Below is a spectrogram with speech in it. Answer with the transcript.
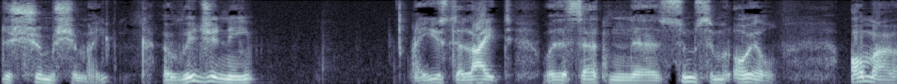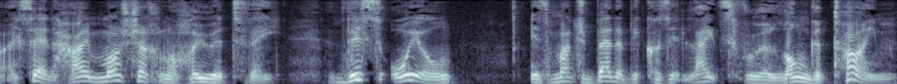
the Shum Shemai. Originally, I used to light with a certain uh, sumsum oil. Omar, I said, Hi Moshach This oil is much better because it lights for a longer time.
